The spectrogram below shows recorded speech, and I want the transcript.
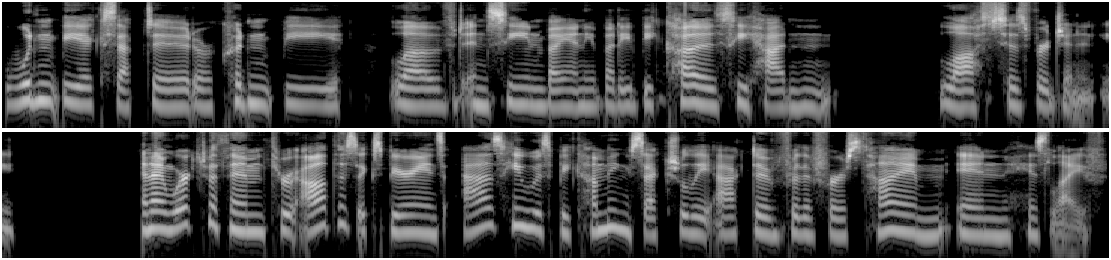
wouldn't be accepted or couldn't be loved and seen by anybody because he hadn't lost his virginity. And I worked with him throughout this experience as he was becoming sexually active for the first time in his life.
